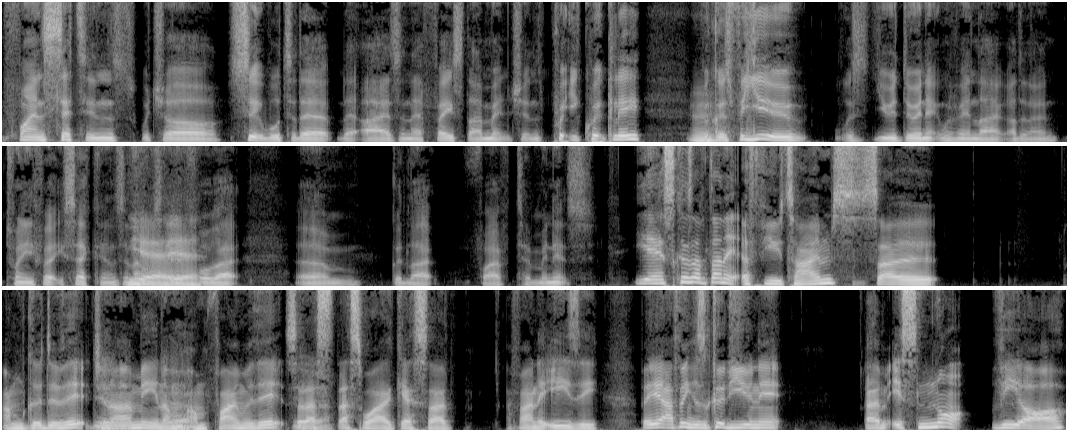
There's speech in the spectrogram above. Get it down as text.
find settings which are suitable to their, their eyes and their face dimensions pretty quickly. Mm. Because for you, was you were doing it within like I don't know 20, 30 seconds, and I was there yeah. for like um, good like five ten minutes. Yeah, it's because I've done it a few times, so I'm good with it. Do you know what I mean? I'm yeah. I'm fine with it. So that's Yeah. that's why I guess I I found it easy. But yeah, I think it's a good unit. Um, it's not VR,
